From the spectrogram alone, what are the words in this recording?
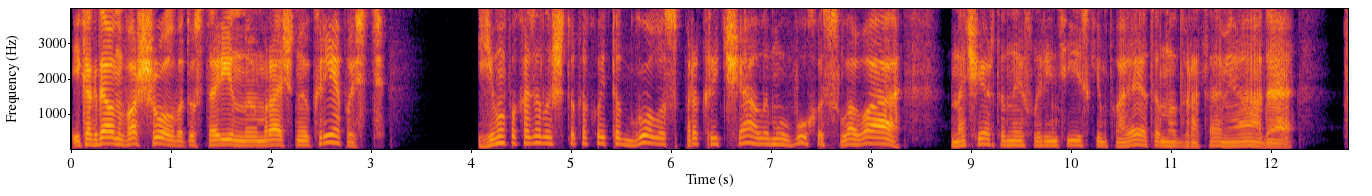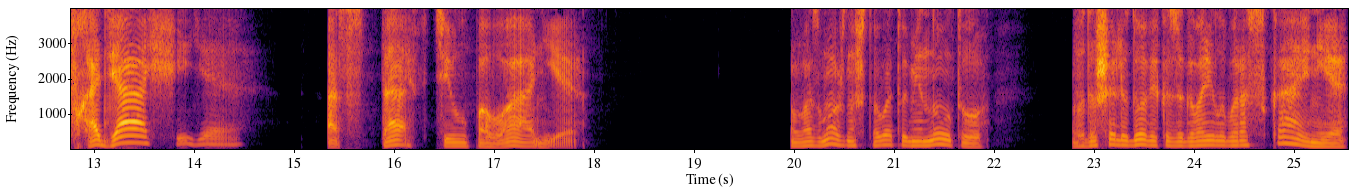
И когда он вошел в эту старинную мрачную крепость, ему показалось, что какой-то голос прокричал ему в ухо слова, начертанные флорентийским поэтом над вратами ада «Входящие, оставьте упование». Возможно, что в эту минуту в душе Людовика заговорило бы раскаяние,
